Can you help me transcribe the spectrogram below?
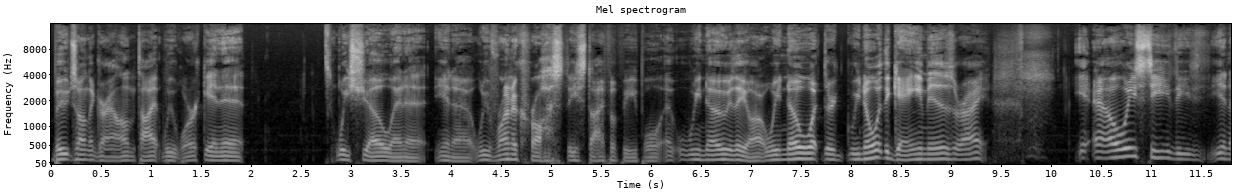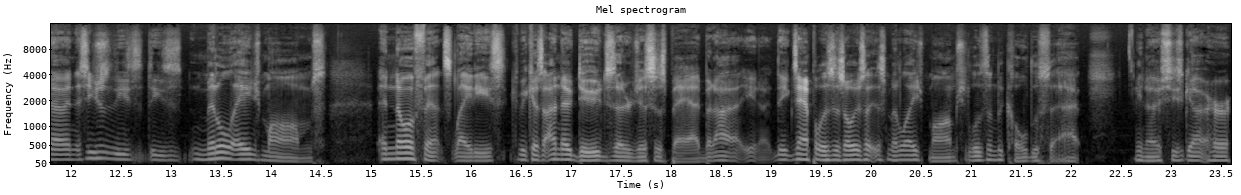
boots on the ground type, we work in it, we show in it, you know, we've run across these type of people. We know who they are. We know what they're we know what the game is, right? I always see these, you know, and it's usually these these middle-aged moms and no offense, ladies, because I know dudes that are just as bad. But I, you know, the example is is always like this middle aged mom. She lives in the cul-de-sac. You know, she's got her,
